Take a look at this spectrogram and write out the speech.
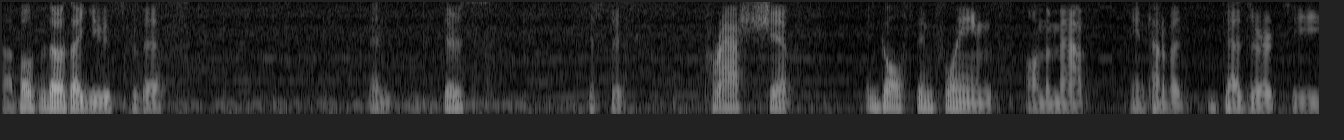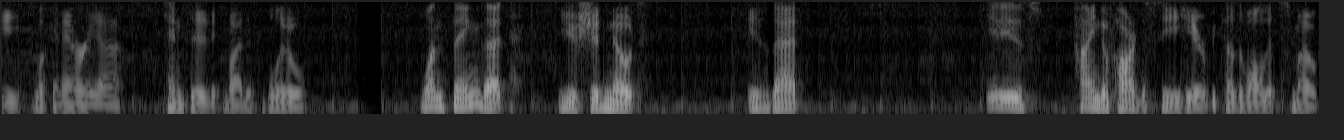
Uh, both of those I used for this, and there's just this crashed ship engulfed in flames on the map in kind of a deserty looking area tinted by this blue. One thing that you should note is that it is kind of hard to see here because of all this smoke.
